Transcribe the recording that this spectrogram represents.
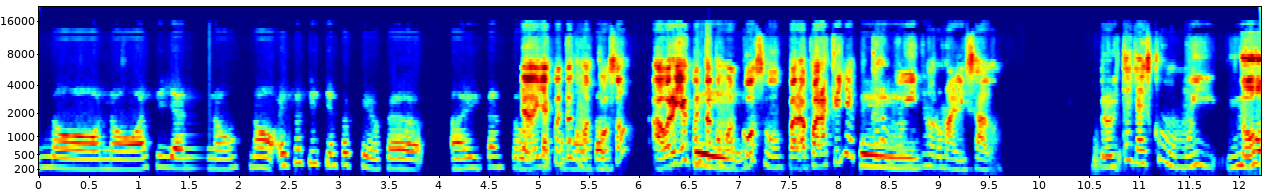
No, no, así ya no. No, eso sí siento que, o sea, hay tanto... ¿Ya, ya cuenta como acoso? Ahora ya cuenta Sí. como acoso. Para, para aquella época era Sí. muy normalizado. Pero ahorita ya es como muy, no,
